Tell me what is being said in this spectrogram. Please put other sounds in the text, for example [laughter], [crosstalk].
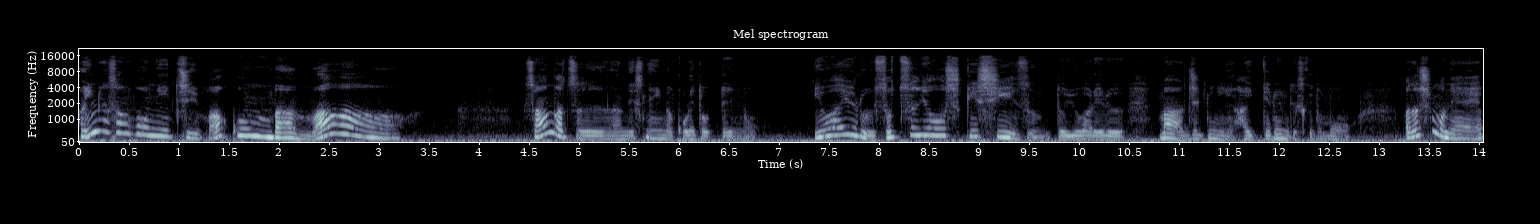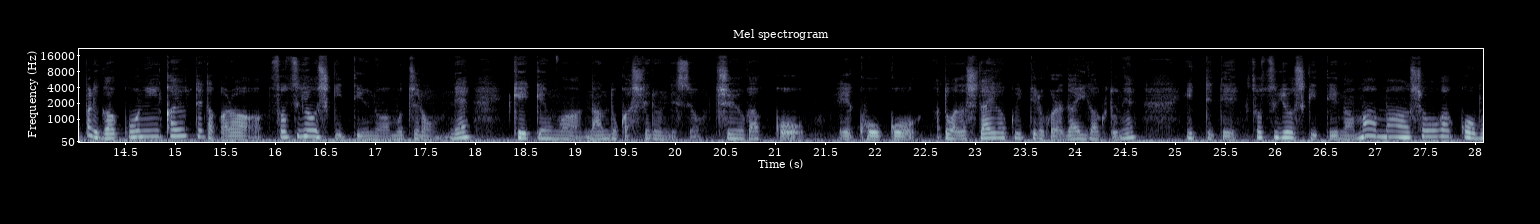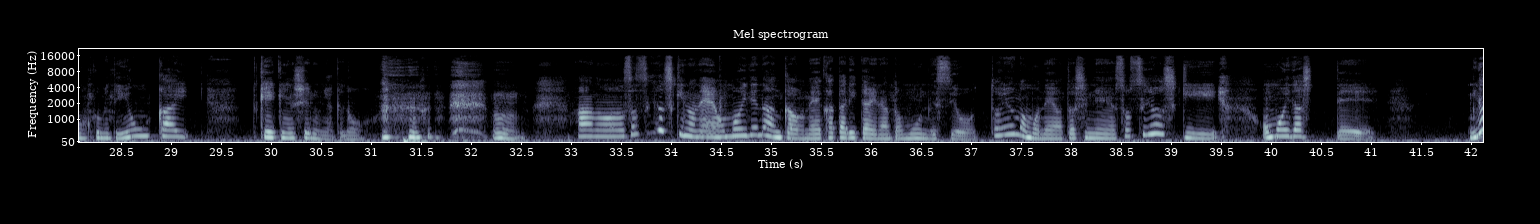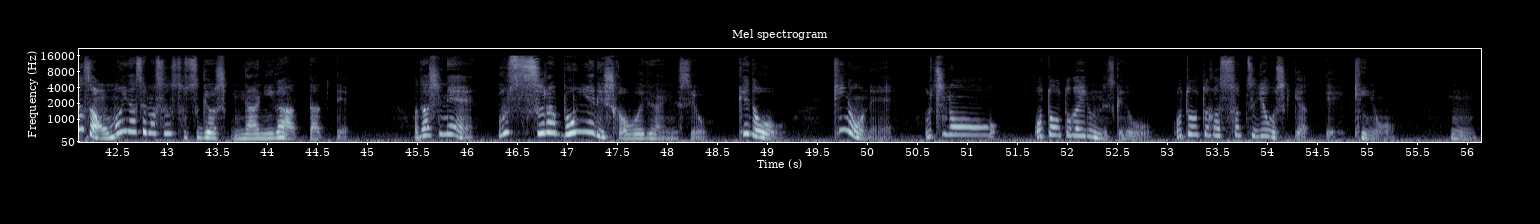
はい、皆さんこんにちは、こんばんは。3月なんですね、今これ撮ってんの。いわゆる卒業式シーズンと言われる、まあ時期に入ってるんですけども、私もね、やっぱり学校に通ってたから、卒業式っていうのはもちろんね、経験は何度かしてるんですよ。中学校、え高校、あと私大学行ってるから大学とね、行ってて、卒業式っていうのはまあまあ小学校も含めて4回、経験してるんやけど。[laughs] うん。あの、卒業式のね、思い出なんかをね、語りたいなと思うんですよ。というのもね、私ね、卒業式思い出して、皆さん思い出せます？卒業式何があったって。私ね、うっすらぼんやりしか覚えてないんですよ。けど、昨日ね、うちの弟がいるんですけど、弟が卒業式やって、昨日。うん。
